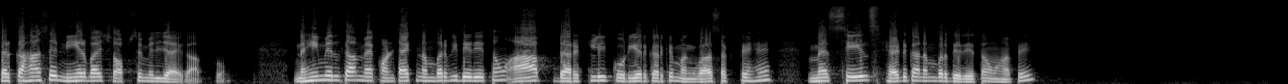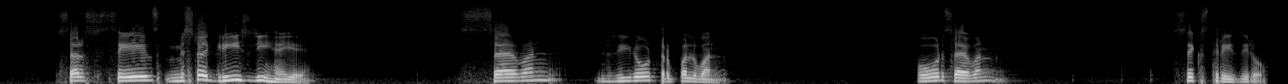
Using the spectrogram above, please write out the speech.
सर कहाँ से? नियर बाय शॉप से मिल जाएगा आपको। नहीं मिलता, मैं कॉन्टैक्ट नंबर भी दे देता हूँ। आप डायरेक्टली कोरियर करके मंगवा सकते हैं। मैं सेल्स हेड का नंबर दे देता हूँ वहाँ पे। सर सेल्स मिस्टर ग्रीस जी हैं ये। Seven zero triple one. Four seven six three zero.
